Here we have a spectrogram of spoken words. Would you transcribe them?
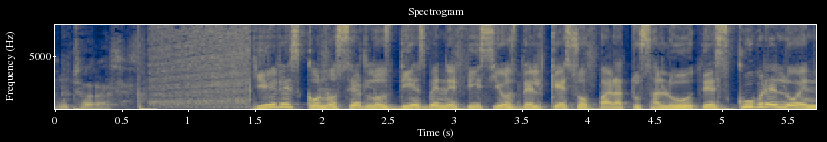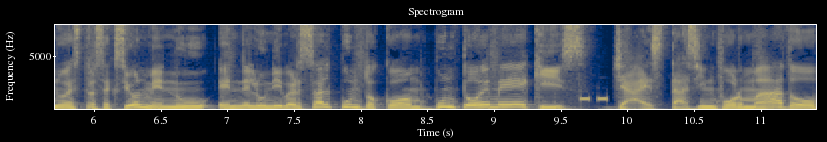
Muchas gracias. ¿Quieres conocer los 10 beneficios del queso para tu salud? Descúbrelo en nuestra sección menú en eluniversal.com.mx. Ya estás informado,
